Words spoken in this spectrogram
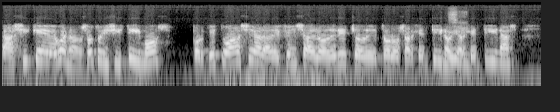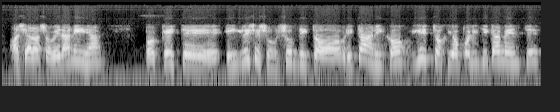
Así que bueno, nosotros insistimos porque esto hace a la defensa de los derechos de todos los argentinos Sí. y argentinas, hacia la soberanía, porque este inglés es un súbdito británico y esto geopolíticamente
